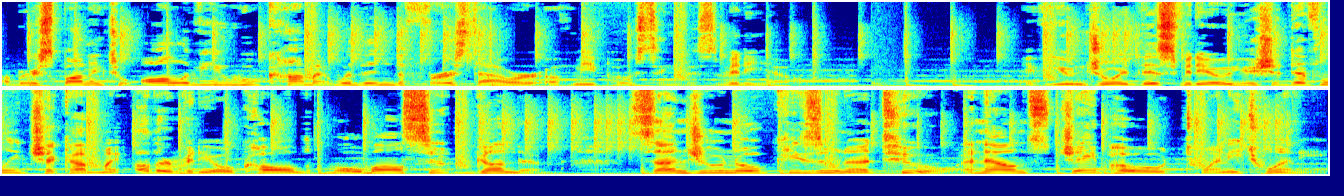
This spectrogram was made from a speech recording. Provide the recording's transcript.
I'll be responding to all of you who comment within the first hour of me posting this video. If you enjoyed this video, you should definitely check out my other video called Mobile Suit Gundam, Senjo no Kizuna 2 announced JAEPO 2020.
